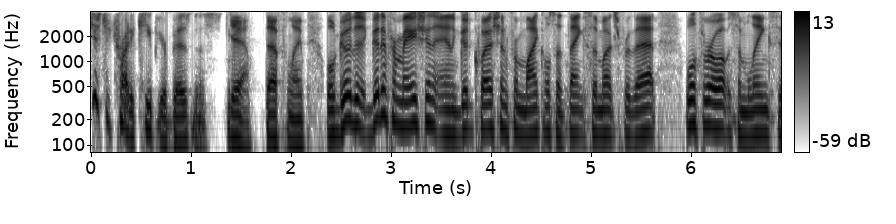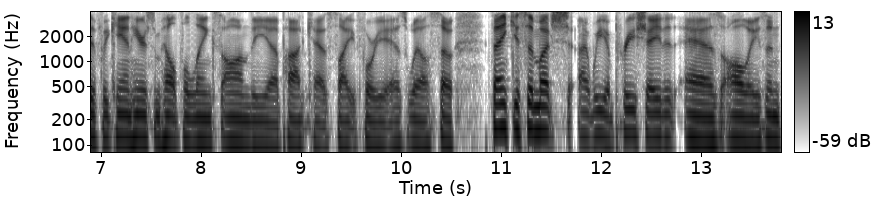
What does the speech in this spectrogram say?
just to try to keep your business. Yeah, definitely. Well, good good information and a good question from Michael. So thanks so much for that. We'll throw up some links if we can here, some helpful links on the uh, podcast site for you as well. So thank you so much. Uh, we appreciate it as always. And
